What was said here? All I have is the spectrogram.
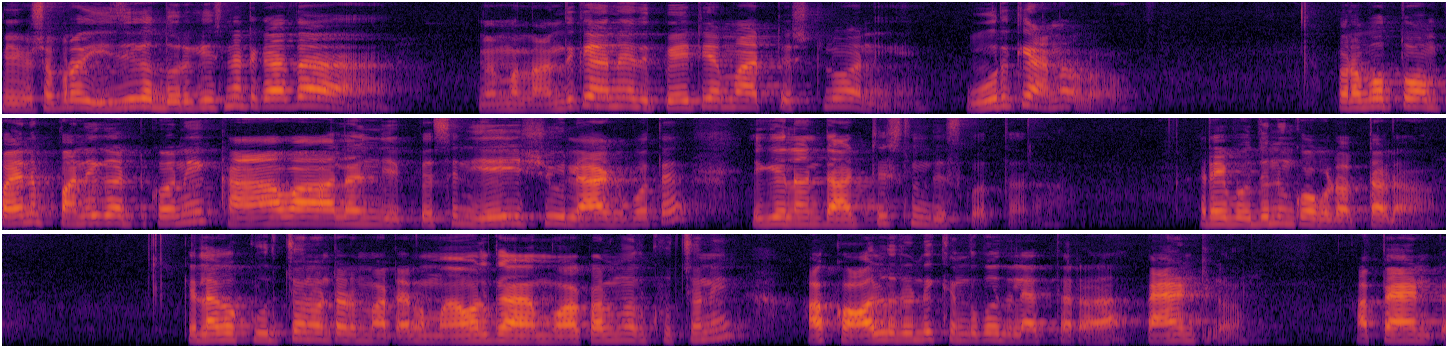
మీ విషప్ర ఈజీగా దొరికేసినట్టు కదా? మిమ్మల్ని అందుకే అనేది పేటీఎం ఆర్టిస్టులు అని ఊరికే అనరు. ప్రభుత్వం పైన పని కట్టుకొని కావాలని చెప్పేసి ఏ ఇష్యూ లేకపోతే ఇక ఇలాంటి ఆర్టిస్టులను తీసుకొస్తారు. రేపు వద్దున ఇంకొకటి వస్తాడు. ఇలాగ కూర్చొని ఉంటాడు అనమాట మామూలుగా మోకాళ్ళ మీద కూర్చొని ఆ కాళ్ళు రెండు కిందకు వదిలేస్తారా? ప్యాంట్లు. ఆ ప్యాంట్.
